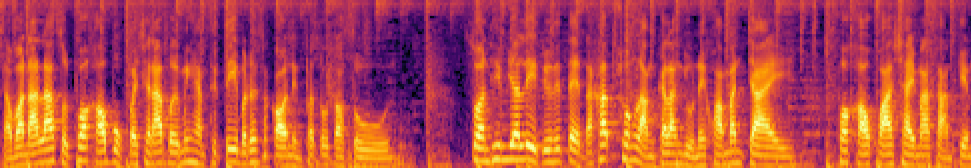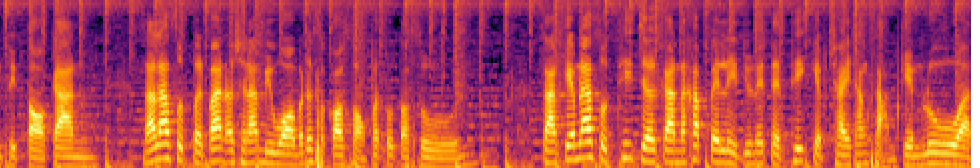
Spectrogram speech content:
แต่วันนั้นล่าสุดพวกเขาบุกไปชนะเบอร์มิงแฮมซิตี้มาด้วยสกอร์ 1 ประตูต่อ0ส่วนทีมเยลีดยูไนเต็ดนะครับช่วงหลังกำลังอยู่ในความมั่นใจ พวกเขาคว้าชัยมา 3 เกมติดต่อกัน นัดล่าสุดเปิดบ้านเอาชนะมิววอลมาด้วยสกอร์ 2 ประตูต่อ 0 3 เกมล่าสุดที่เจอกันนะครับเป็นลีดยูไนเต็ดที่เก็บชัยทั้ง 3 เกมรวด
